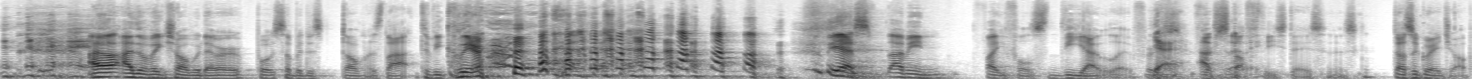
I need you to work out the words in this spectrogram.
it. I, I don't think Sean would ever post something as dumb as that, to be clear. yes, I mean, Fightful's the outlet for, Yeah, for stuff these days. And it does a great job.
